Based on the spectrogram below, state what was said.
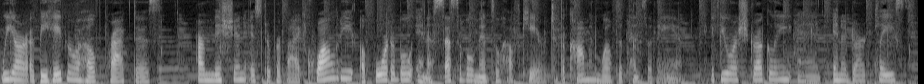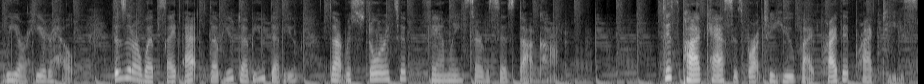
We are a behavioral health practice. Our mission is to provide quality, affordable, and accessible mental health care to the Commonwealth of Pennsylvania. If you are struggling and in a dark place, we are here to help. Visit our website at www.restorativefamilyservices.com. This podcast is brought to you by Private Practice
